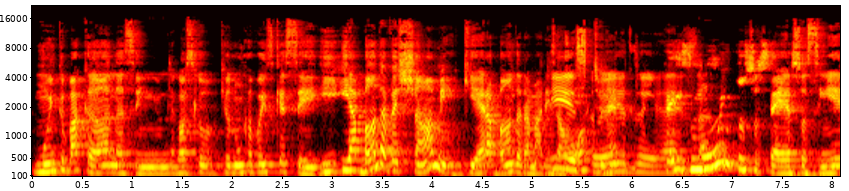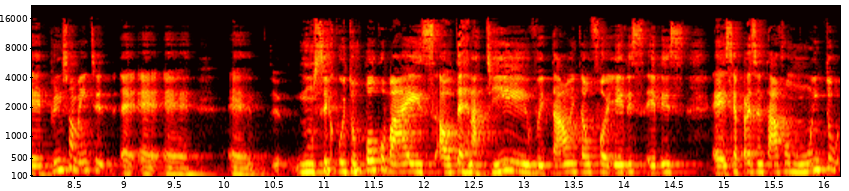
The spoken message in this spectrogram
muito bacana, assim, um negócio que eu, que eu nunca vou esquecer. E, e a banda Vexame, que era a banda da Marisa Isso, Hort, né, dizer, fez muito sucesso, assim, e principalmente é, é, é, é, num circuito um pouco mais alternativo e tal. Então foi eles eles é, se apresentavam muito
